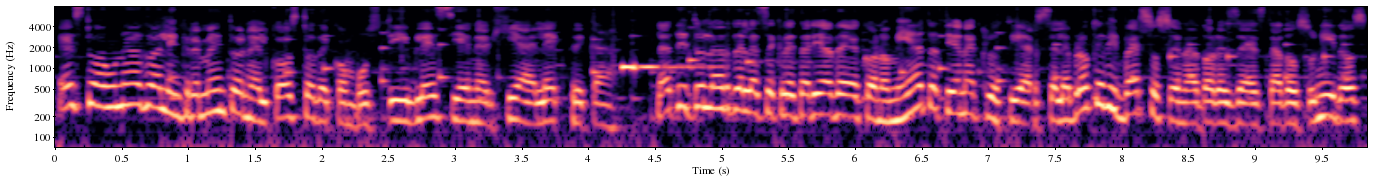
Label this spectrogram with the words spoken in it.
Esto aunado al incremento en el costo de combustibles y energía eléctrica. La titular de la Secretaría de Economía, Tatiana Cloutier, celebró que diversos senadores de Estados Unidos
